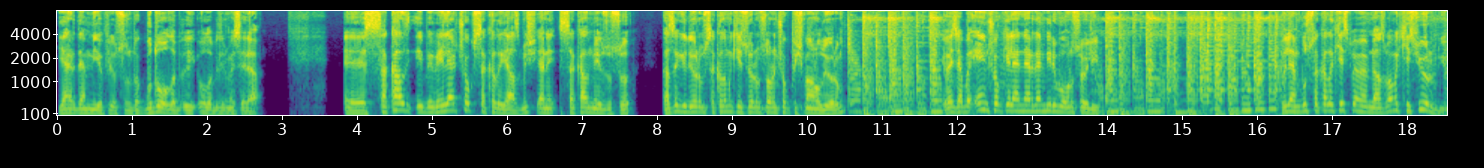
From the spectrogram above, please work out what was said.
yerden mi yapıyorsunuz? Bak bu da olabilir mesela. Ee, sakal e, beyler çok sakalı yazmış. Yani sakal mevzusu. Gaza geliyorum sakalımı kesiyorum sonra çok pişman oluyorum mesela bu en çok gelenlerden biri bu onu söyleyeyim Ulan bu sakalı kesmemem lazım ama kesiyorum diyor.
